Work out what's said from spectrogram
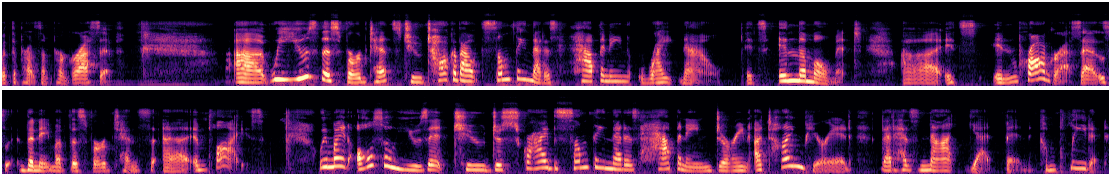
with the present progressive. Uh, we use this verb tense to talk about something that is happening right now. It's in the moment. Uh, it's in progress, as the name of this verb tense uh, implies. We might also use it to describe something that is happening during a time period that has not yet been completed.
